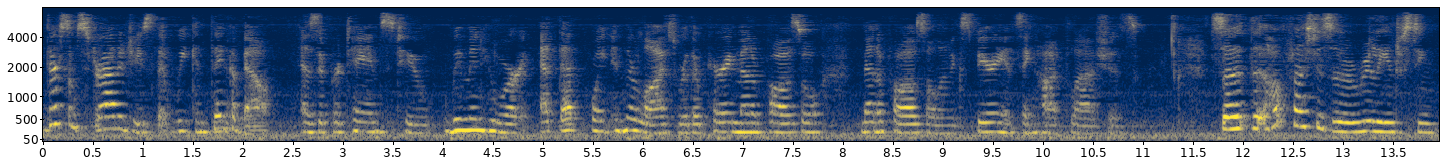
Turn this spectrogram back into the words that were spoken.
there's some strategies that we can think about as it pertains to women who are at that point in their lives where they're perimenopausal, menopausal, and experiencing hot flashes. So the hot flashes are a really interesting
